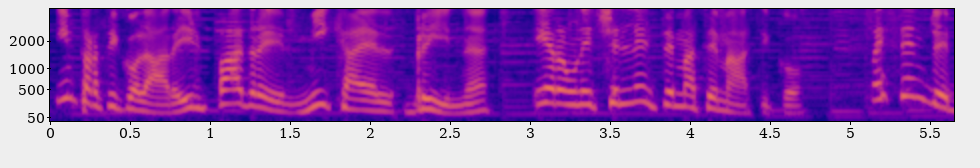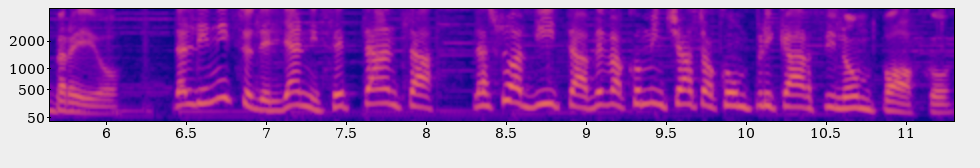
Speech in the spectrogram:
In particolare, il padre Mikhail Brin era un eccellente matematico, ma essendo ebreo, dall'inizio degli anni 70 la sua vita aveva cominciato a complicarsi non poco.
